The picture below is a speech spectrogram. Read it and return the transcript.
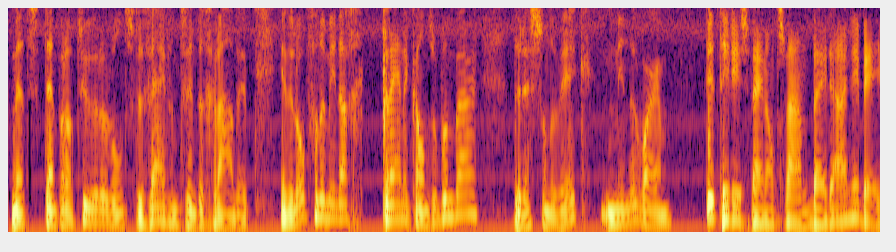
met temperaturen rond de 25 graden. In de loop van de middag kleine kans op een bui. De rest van de week minder warm. Dit, is Wijnand Zwaan bij de ANB.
